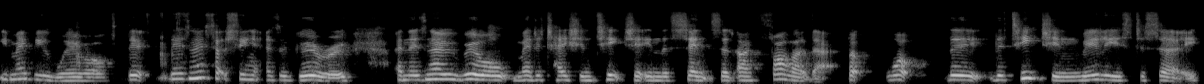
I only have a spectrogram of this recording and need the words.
you may be aware of, there, there's no such thing as a guru, and there's no real meditation teacher in the sense that I follow that. But what the the teaching really is to say,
